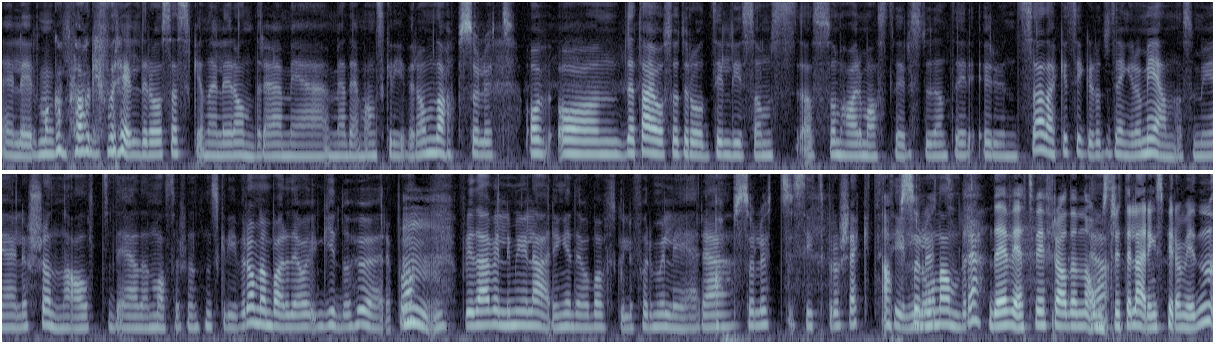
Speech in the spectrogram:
eller man kan plage foreldre og søsken eller andre med, med det man skriver om. Da. Absolutt. Og, og dette er jo også et råd til de som, altså, som har masterstudenter rundt seg. Det er ikke sikkert at du trenger å mene så mye eller skjønne alt det den masterstudenten skriver om, men bare det å gidde å høre på. Mm. Fordi det er veldig mye læring i det å bare skulle formulere Absolutt. sitt prosjekt Absolutt. til noen andre. Det vet vi fra den Ja. læringspyramiden,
